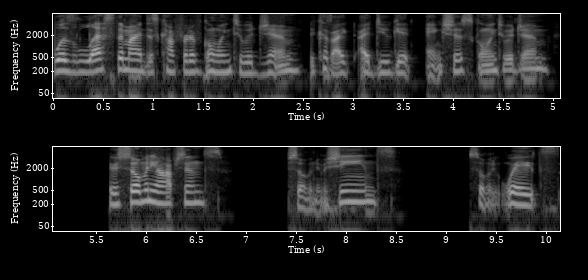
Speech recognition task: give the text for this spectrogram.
was less than my discomfort of going to a gym because I, I do get anxious going to a gym. There's so many options, so many machines, so many weights,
